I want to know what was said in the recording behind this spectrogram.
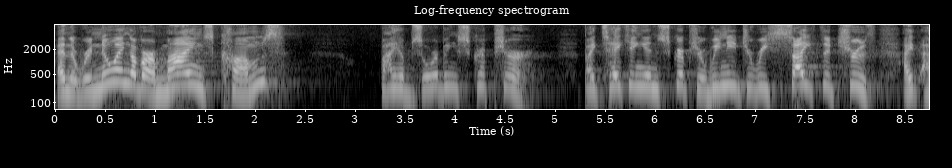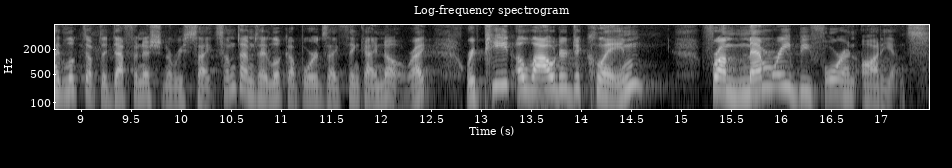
And the renewing of our minds comes by absorbing Scripture, by taking in Scripture. We need to recite the truth. I, I, looked up the definition of recite. Sometimes I look up words I think I know, right? Repeat aloud or declaim from memory before an audience.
